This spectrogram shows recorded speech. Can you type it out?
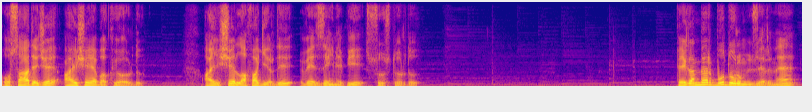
O sadece Ayşe'ye bakıyordu. Ayşe lafa girdi ve Zeynep'i susturdu. Peygamber bu durum üzerine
